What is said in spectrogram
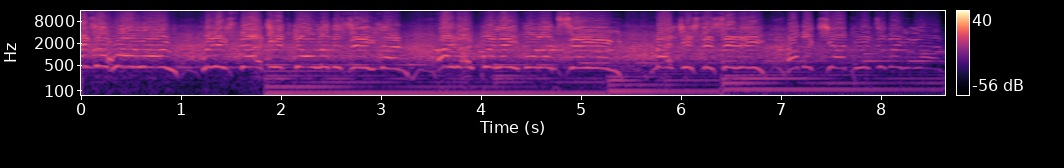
It's Aguero with his 30th goal don't believe what I'm seeing. Manchester City are the champions of England.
